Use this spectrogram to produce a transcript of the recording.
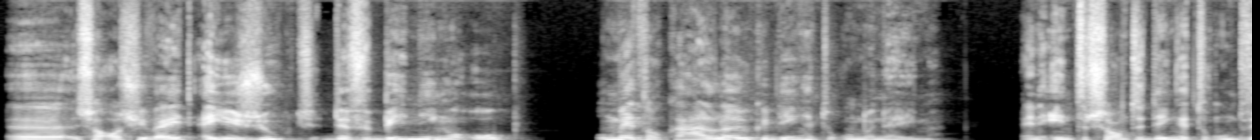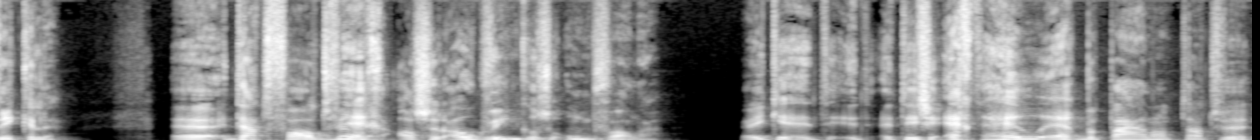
eh, zoals je weet. En je zoekt de verbindingen op om met elkaar leuke dingen te ondernemen. En interessante dingen te ontwikkelen. Eh, dat valt weg als er ook winkels omvallen. Weet je, het, het, is echt heel erg bepalend dat we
